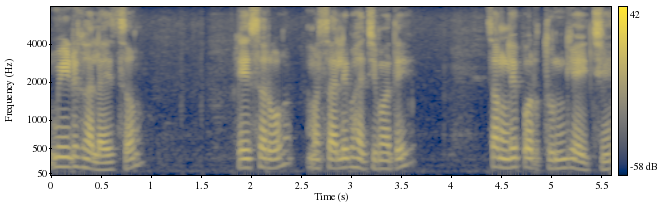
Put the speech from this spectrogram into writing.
मीठ घालायचं. हे सर्व मसाले भाजीमध्ये चांगले परतून घ्यायचे.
